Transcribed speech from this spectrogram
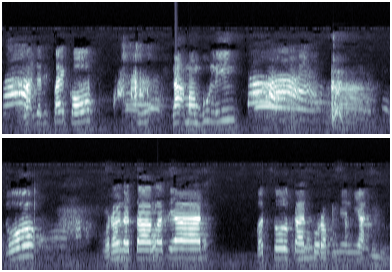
Nak jadi psycho? Nak membuli? So, orang datang latihan, betulkan korang punya niat dulu.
